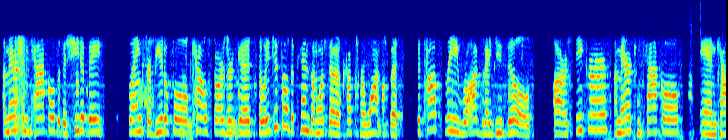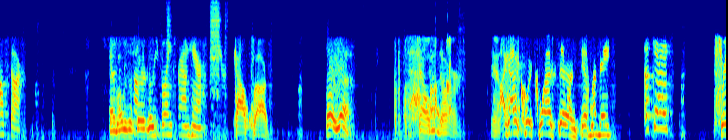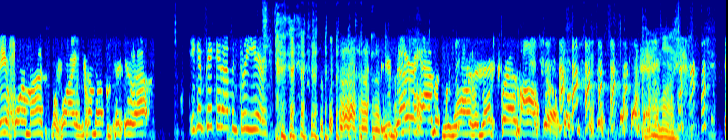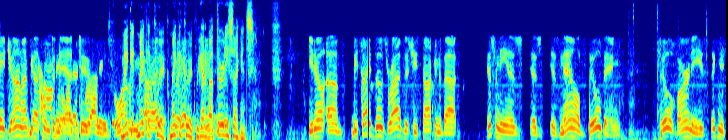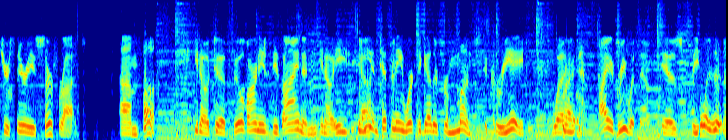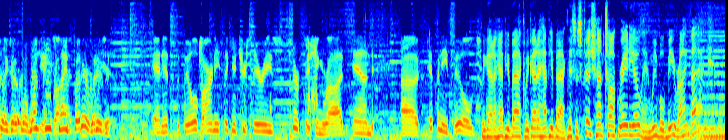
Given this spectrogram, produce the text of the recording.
American Tackle, the Vashita bait blanks are beautiful. Cal stars are good. So it just all depends on what the customer wants. But the top three rods that I do build are Seeker, American Tackle, and Cal Calstar. and what was the Top third three one? blanks around here. Calstar. Oh yeah. Calstar. Yeah. I got a quick question, Tiffany. Okay. Three or four months before I can come up and pick it up. You can pick it up in three years. you better have it before the next Fred Hall show. Oh my! Hey, John, I've got Call something to when add too. Make it make it right. quick. Make Go it ahead. quick. We got Go about ahead, thirty seconds. You know, um, besides those rods that she's talking about, Tiffany is is is now building Bill Varney's signature series surf rods. Um, oh. You know, to Bill Varney's design, and you know, he Yeah. he and Tiffany worked together for months to create what Right. I agree with them is the What is it? Like a, a one piece nine footer? What is it? and it's the Bill Varney Signature Series surf fishing rod, and uh, Tiffany builds. We got to have you back. We got to have you back. This is Fish Hunt Talk Radio, and we will be right back.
